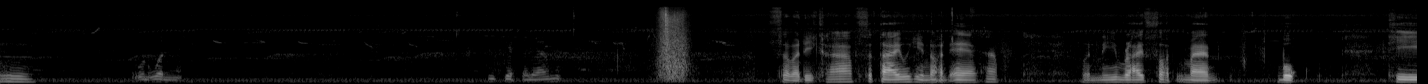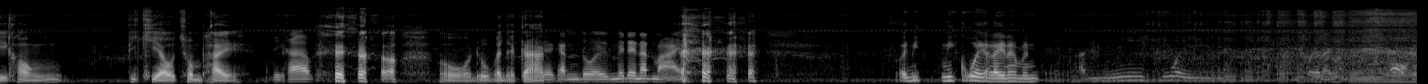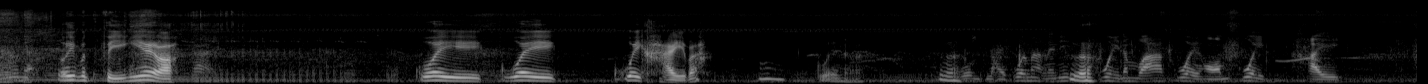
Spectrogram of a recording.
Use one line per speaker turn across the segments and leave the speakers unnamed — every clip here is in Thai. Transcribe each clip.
อืม
อ้วนๆเนี่ยนี่เก็บไปแล้วเนี่ย
สวัสดีครับ สไตล์วิหินนอนแอร์ครับ วันนี้ไลฟ์สดมาบุกที่ของพี่เขียวชมไผ่
สวัสดีครับ
โอ้ดูบรรยากาศ
เจอกันโดยไม่ได้นัดหมาย
เอ้ยนี่นี่กล้วยอะไรนะมัน
อันนี้กล้วยกล้วยอะไรนะออกกันรู้ เนี่ย
เอ้ยมันสีเงี้ยเหรอ
ใช่
กล้วยกล้วย กล้วยไข่ปะกล้วยอะไรวะ
โอ้หลายกล้วยมากเลยนี่
เหรอ
กล้วยน้ำว้ากล้วยหอมกล้วยไข่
